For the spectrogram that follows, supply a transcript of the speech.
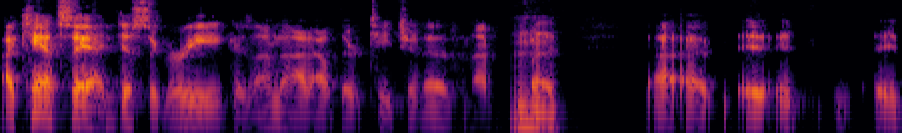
I can't say I disagree because I'm not out there teaching it, and I'm. Mhm. But uh, it, it it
